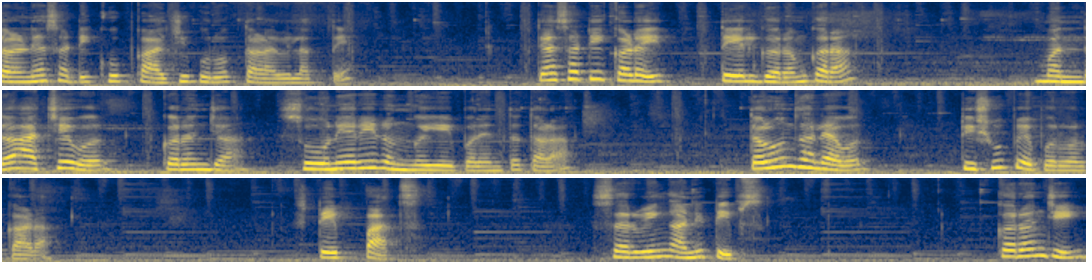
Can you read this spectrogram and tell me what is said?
तळण्यासाठी खूप काळजीपूर्वक तळावी लागते. त्यासाठी कढईत तेल गरम करा. मंद आचेवर करंजा सोनेरी रंग येईपर्यंत तळा. तळून झाल्यावर टिश्यू पेपरवर काढा. स्टेप पाच सर्विंग आणि टिप्स. करंजी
